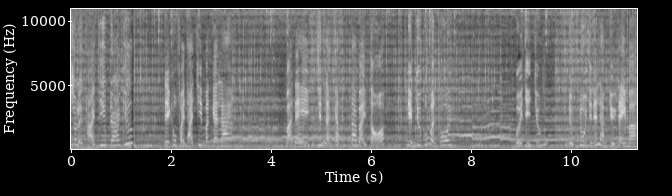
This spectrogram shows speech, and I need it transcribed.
Sao lại thả chim ra chứ Đây không phải thả chim Mangala Mà đây chính là cách ta bày tỏ Niềm vui của mình thôi Bởi vì chúng được nuôi chỉ để làm chuyện này mà.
